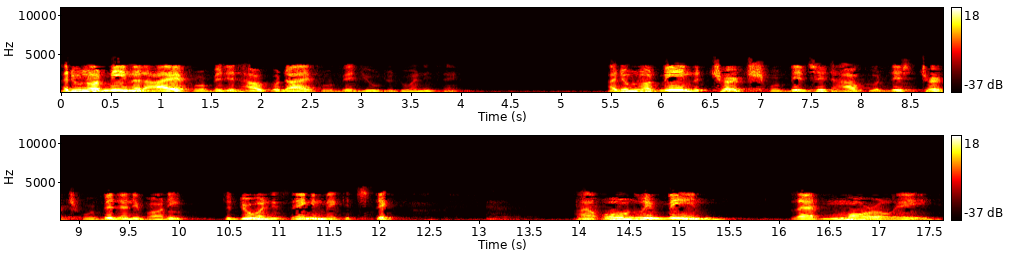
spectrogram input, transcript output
I do not mean that I forbid it. How could I forbid you to do anything? I do not mean the church forbids it. How could this church forbid anybody to do anything and make it stick? I only mean that morally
